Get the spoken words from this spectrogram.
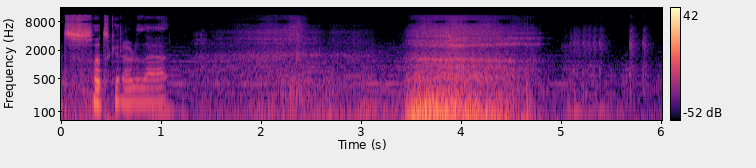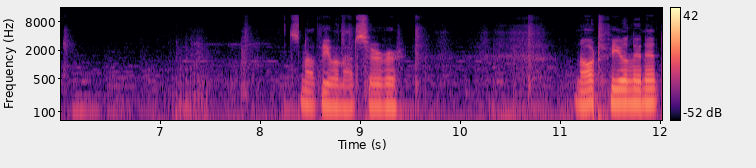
Let's let's get out of that. It's not feeling that server. Not feeling it.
